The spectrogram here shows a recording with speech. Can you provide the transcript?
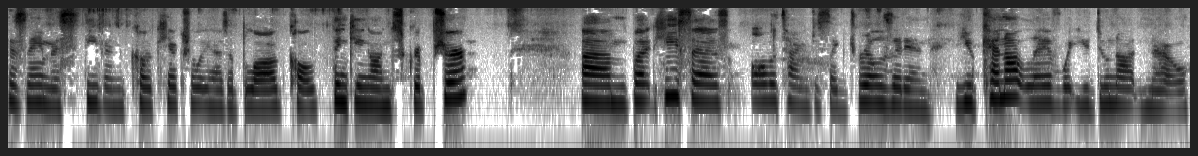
His name is Stephen Cook. He actually has a blog called Thinking on Scripture. Um, but he says all the time, just like drills it in. You cannot live what you do not know.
